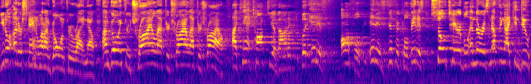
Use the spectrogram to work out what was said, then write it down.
you don't understand what I'm going through right now. I'm going through trial after trial after trial. I can't talk to you about it, but it is awful. It is difficult. It is so terrible, and there is nothing I can do.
